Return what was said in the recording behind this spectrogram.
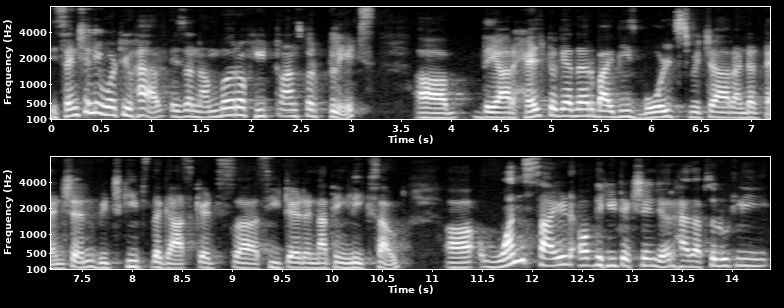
Essentially what you have is a number of heat transfer plates uh, they are held together by these bolts which are under tension, which keeps the gaskets uh, seated and nothing leaks out. Uh, one side of the heat exchanger has absolutely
